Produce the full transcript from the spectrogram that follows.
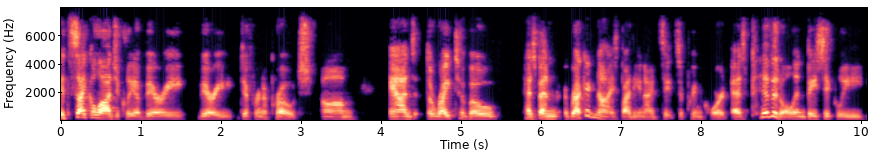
it's psychologically a very very different approach. Um, and the right to vote has been recognized by the United States Supreme Court as pivotal and basically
